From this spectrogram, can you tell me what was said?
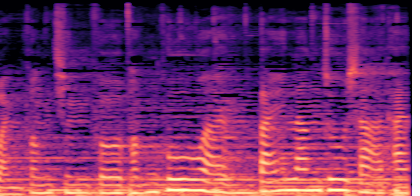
晚风轻拂澎湖湾，白浪逐沙滩。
